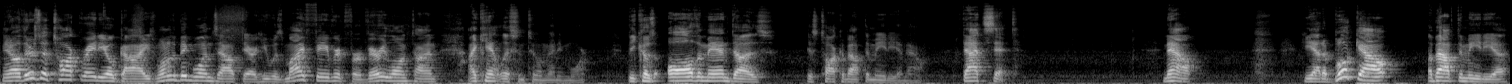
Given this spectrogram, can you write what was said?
You know, there's a talk radio guy. He's one of the big ones out there. He was my favorite for a very long time. I can't listen to him anymore because all the man does is talk about the media now. That's it. Now, he had a book out about the media,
